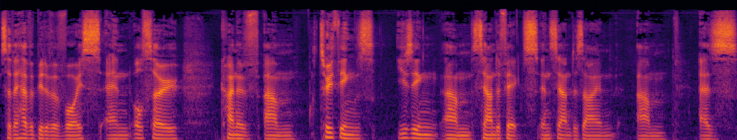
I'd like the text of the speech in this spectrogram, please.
so they have a bit of a voice and also kind of um, two things using um, sound effects and sound design um, as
